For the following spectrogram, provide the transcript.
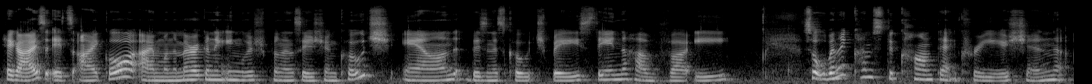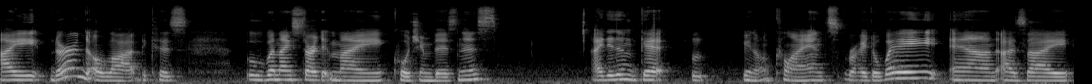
Hey guys, it's Aiko. I'm an American English pronunciation coach and business coach based in Hawaii. So, when it comes to content creation, I learned a lot because when I started my coaching business, I didn't get you know clients right away and as i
